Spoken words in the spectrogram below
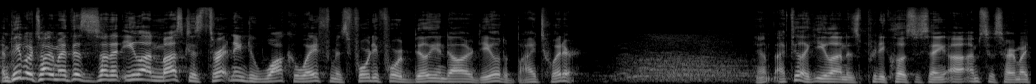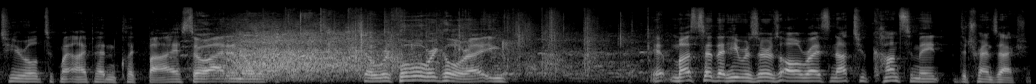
and people are talking about this. I saw that Elon Musk is threatening to walk away from his $44 billion deal to buy Twitter. Yeah, I feel like Elon is pretty close to saying, uh, I'm so sorry, my two year old took my iPad and clicked buy, so I didn't know. What... so we're cool, we're cool, right? Can- Yep, Musk said that he reserves all rights not to consummate the transaction.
